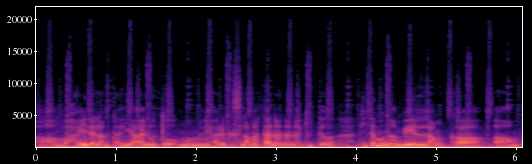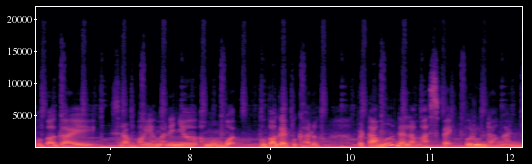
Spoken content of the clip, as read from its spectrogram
um, bahaya dalam talian untuk memelihara keselamatan anak-anak kita, kita mengambil langkah um, pelbagai serampang ya, maknanya um, membuat pelbagai perkara. Pertama dalam aspek perundangan,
